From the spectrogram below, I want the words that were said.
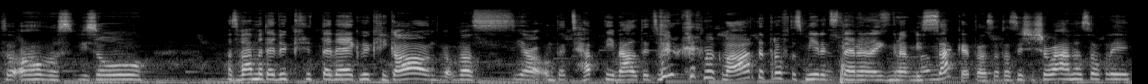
so ah, was, wieso, also wenn wir den, wirklich, den Weg wirklich gehen und was, ja, und jetzt hat die Welt jetzt wirklich noch gewartet darauf, dass wir jetzt der irgendetwas sagen. Also das ist schon auch noch so ein bisschen,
